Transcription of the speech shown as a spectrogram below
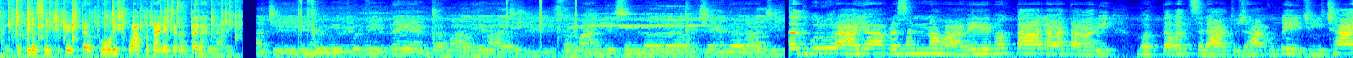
आणि अद्रक लसणची पेस्ट थोडीशी वापत आल्याच्यानंतर घालणार आहे. सर्वांगी सुंदर शेंदराची सद्गुरु राया प्रसन्न व्हावे भक्ताला तारी। भक्तवत्सला तुझ्या कृपेची छाया।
